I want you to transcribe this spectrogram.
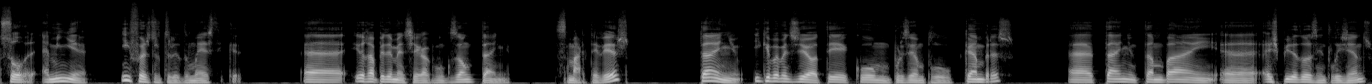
sobre a minha infraestrutura doméstica, uh, eu rapidamente chego à conclusão que tenho Smart TVs, tenho equipamentos de IoT como, por exemplo, câmaras, uh, tenho também uh, aspiradores inteligentes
